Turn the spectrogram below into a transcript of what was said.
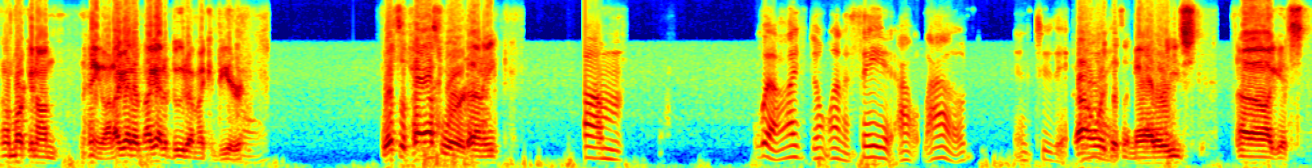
I'm working on. Hang on, I gotta I gotta boot up my computer. What's the password, honey? Um, well, I don't want to say it out loud into the Oh, it doesn't matter. He's. Uh, I guess.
